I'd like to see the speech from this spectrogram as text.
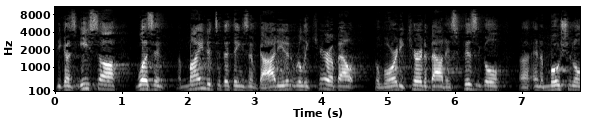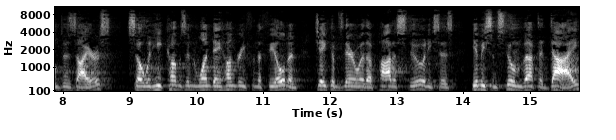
Because Esau wasn't minded to the things of God. He didn't really care about the Lord. He cared about his physical uh, and emotional desires. So when he comes in one day hungry from the field and Jacob's there with a pot of stew and he says, give me some stew, I'm about to die,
